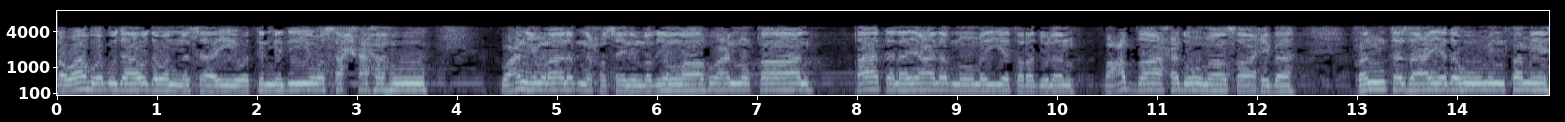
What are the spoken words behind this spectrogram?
رواه أبو داود والنسائي والترمذي وصححه. وعن عمران بن حسين رضي الله عنه قال قاتل يعلى بن أمية رجلا فعض أحدهما صاحبه فانتزع يده من فمه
